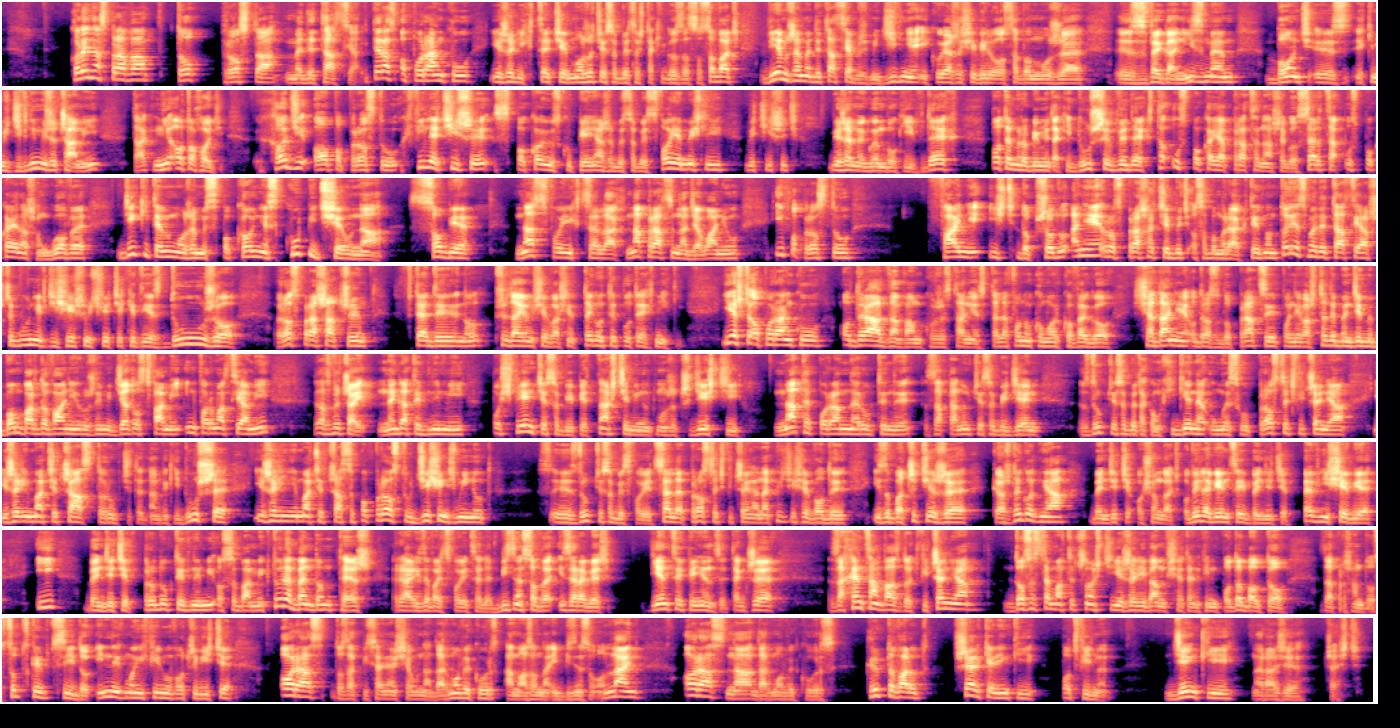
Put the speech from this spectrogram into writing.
Kolejna sprawa to prosta medytacja. I teraz o poranku, jeżeli chcecie, możecie sobie coś takiego zastosować. Wiem, że medytacja brzmi dziwnie i kojarzy się wielu osobom może y, z weganizmem bądź y, z jakimiś dziwnymi rzeczami. Tak? Nie o to chodzi. Chodzi o po prostu chwilę ciszy, spokoju, skupienia, żeby sobie swoje myśli wyciszyć. Bierzemy głęboki wdech, potem robimy taki dłuższy wydech. To uspokaja pracę naszego serca, uspokaja naszą głowę. Dzięki temu możemy spokojnie skupić się na sobie, na swoich celach, na pracy, na działaniu i po prostu fajnie iść do przodu, a nie rozpraszać się być osobą reaktywną. To jest medytacja, szczególnie w dzisiejszym świecie, kiedy jest dużo rozpraszaczy, wtedy no, przydają się właśnie tego typu techniki. Jeszcze o poranku odradzam Wam korzystanie z telefonu komórkowego, siadanie od razu do pracy, ponieważ wtedy będziemy bombardowani różnymi dziadostwami, informacjami, zazwyczaj negatywnymi. Poświęćcie sobie 15 minut, może 30 na te poranne rutyny, zaplanujcie sobie dzień, zróbcie sobie taką higienę umysłu, proste ćwiczenia. Jeżeli macie czas, to róbcie te nawyki dłuższe. Jeżeli nie macie czasu, po prostu 10 minut zróbcie sobie swoje cele, proste ćwiczenia, napijcie się wody i zobaczycie, że każdego dnia będziecie osiągać o wiele więcej, będziecie pewni siebie i będziecie produktywnymi osobami, które będą też realizować swoje cele biznesowe i zarabiać więcej pieniędzy. Także zachęcam Was do ćwiczenia, do systematyczności. Jeżeli Wam się ten film podobał, to zapraszam do subskrypcji, do innych moich filmów oczywiście oraz do zapisania się na darmowy kurs Amazona i biznesu online oraz na darmowy kurs kryptowalut. Wszelkie linki pod filmem. Dzięki, na razie, cześć.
